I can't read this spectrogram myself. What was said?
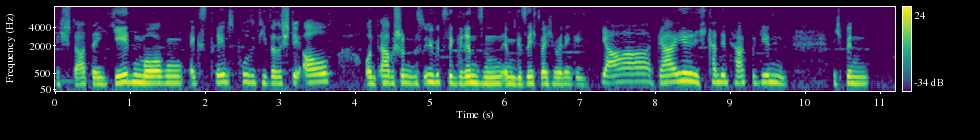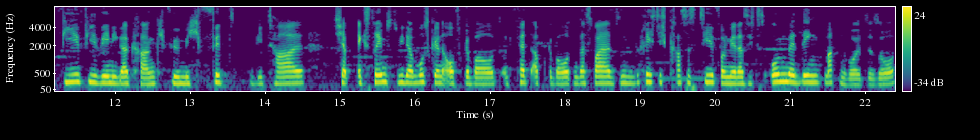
Ich starte jeden Morgen extremst positiv. Also ich stehe auf und habe schon das übelste Grinsen im Gesicht, weil ich mir denke, ja, geil, ich kann den Tag beginnen. Ich bin viel, viel weniger krank. Ich fühle mich fit, vital. Ich habe extremst wieder Muskeln aufgebaut und Fett abgebaut. Und das war so ein richtig krasses Ziel von mir, dass ich das unbedingt machen wollte. So.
